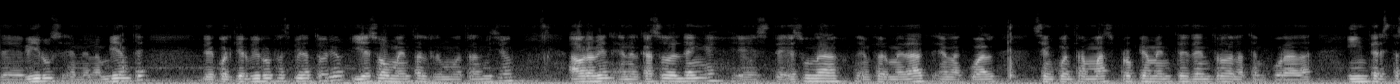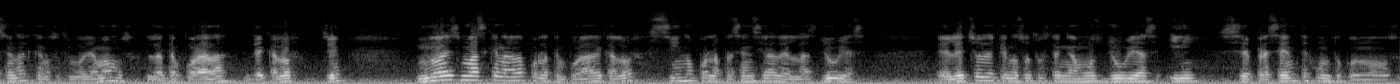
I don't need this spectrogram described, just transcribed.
de virus en el ambiente de cualquier virus respiratorio y eso aumenta el ritmo de transmisión. Ahora bien, en el caso del dengue, este, es una enfermedad en la cual se encuentra más propiamente dentro de la temporada interestacional, que nosotros lo llamamos, la temporada de calor. ¿sí? No es más que nada por la temporada de calor, sino por la presencia de las lluvias. El hecho de que nosotros tengamos lluvias y se presente junto con los,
